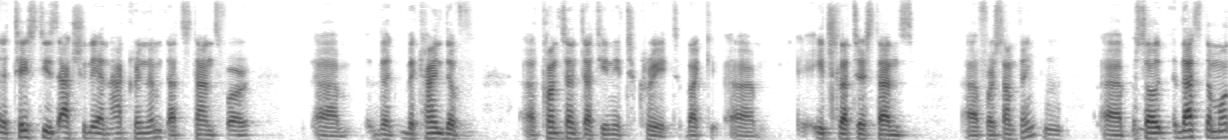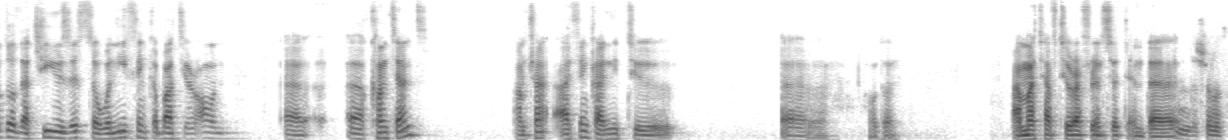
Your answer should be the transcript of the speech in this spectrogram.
uh, tasty is actually an acronym that stands for um, the the kind of uh, content that you need to create. Like um, each letter stands uh, for something. Mm. Uh, so that's the model that she uses. So when you think about your own uh, uh, content, I'm trying. I think I need to. Uh, hold on. I might have to reference it in the In the show notes.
